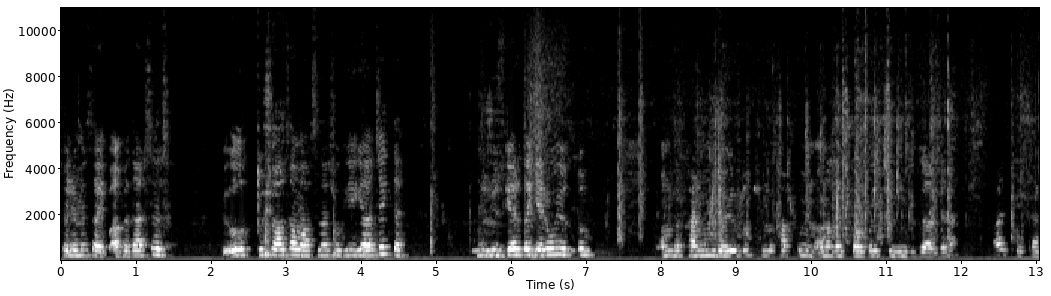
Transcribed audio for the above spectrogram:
Söyleme sahip affedersiniz. Bir ılık duş alsam aslında çok iyi gelecek de. Rüzgarı da geri uyuttum. Onu da karnımı doyurdum. Şimdi kalktım ona da çorba içirdim güzelce. Hadi yeter.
